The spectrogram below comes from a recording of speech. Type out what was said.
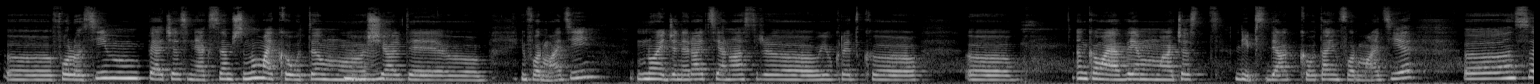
uh, folosim, pe aceea să ne axăm și să nu mai căutăm uh, mm-hmm. și alte uh, informații. Noi, generația noastră, eu cred că uh, încă mai avem acest lips de a căuta informație, uh, însă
